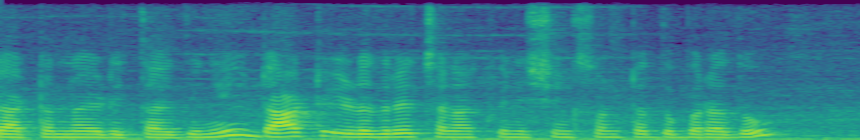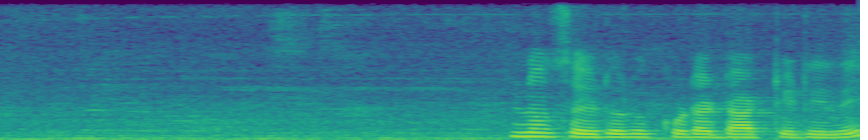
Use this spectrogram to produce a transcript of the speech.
ಡಾಟನ್ನು ಹಿಡಿತಾ ಇದ್ದೀನಿ. ಡಾಟ್ ಹಿಡಿದ್ರೆ ಚೆನ್ನಾಗಿ ಫಿನಿಶಿಂಗ್ ಸೊಂಟದ್ದು ಬರೋದು. ಇನ್ನೊಂದು ಸೈಡಲ್ಲೂ ಕೂಡ ಡಾಟ್ ಹಿಡೀರಿ.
